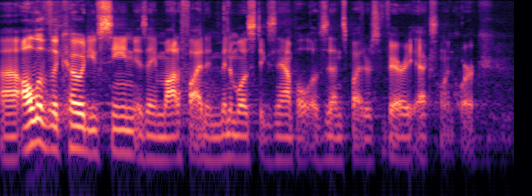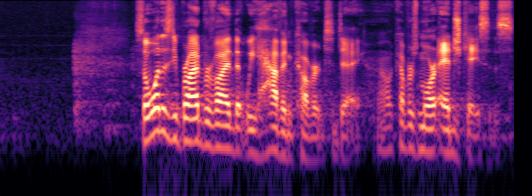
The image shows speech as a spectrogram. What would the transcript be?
Uh, all of the code you've seen is a modified and minimalist example of zenspider's very excellent work. So what does debride provide that we haven't covered today? Well, it covers more edge cases.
